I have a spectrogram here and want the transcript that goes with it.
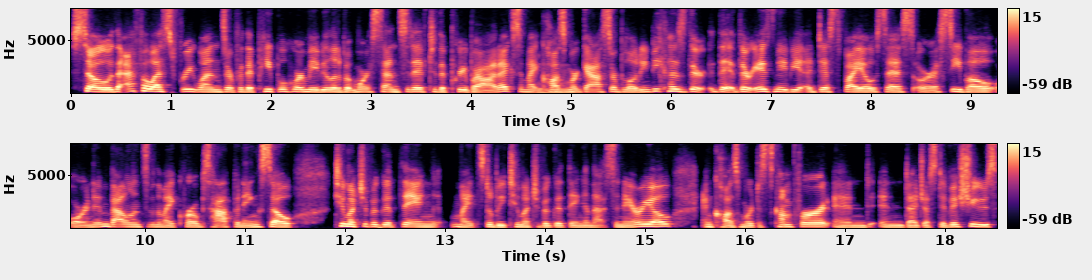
So the FOS free ones are for the people who are maybe a little bit more sensitive to the prebiotics. It might cause Mhm. more gas or bloating because there, there there is maybe a dysbiosis or a SIBO or an imbalance of the microbes happening. So too much of a good thing might still be too much of a good thing in that scenario and cause more discomfort and and digestive issues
